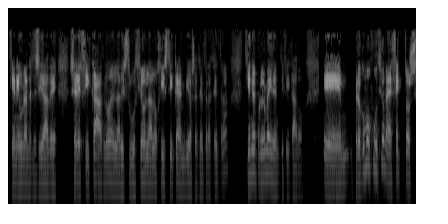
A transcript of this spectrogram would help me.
tiene una necesidad de ser eficaz, ¿no? En la distribución, la logística, envíos, etcétera, etcétera, tiene el problema identificado. Eh, pero, ¿cómo funciona a efectos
